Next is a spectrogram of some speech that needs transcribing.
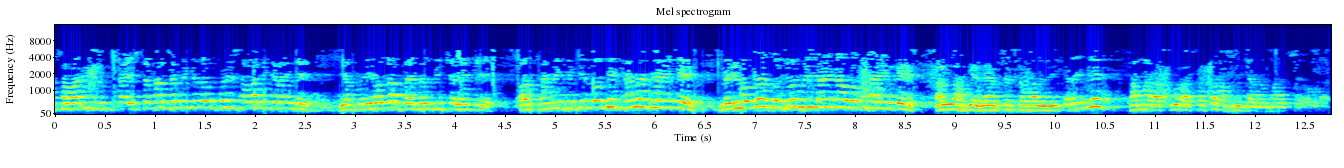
سواری کا استعمال کرنے کی ضرورت پڑی سواری کریں گے۔ جب نہیں ہوگا، پیدل بھی چلیں گے۔ اور کھانے کی چیز بھی کھانا کھائیں گے۔ نہیں ہوگا تو جو مل جائے گا وہ کھائیں گے۔ اللہ کے نام سے سوال نہیں کریں گے۔ ہمارا پورا سفر اپنی جان مال سے ہوگا۔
